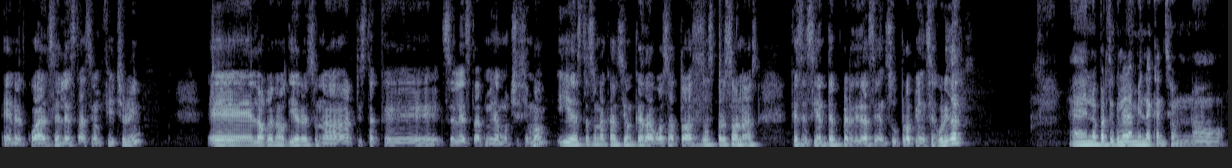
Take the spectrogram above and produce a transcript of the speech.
en el cual Celeste hace un featuring. Eh, Lauren Odier es una artista que Celeste admira muchísimo. Y esta es una canción que da voz a todas esas personas que se sienten perdidas en su propia inseguridad. En lo particular a mí la canción no,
